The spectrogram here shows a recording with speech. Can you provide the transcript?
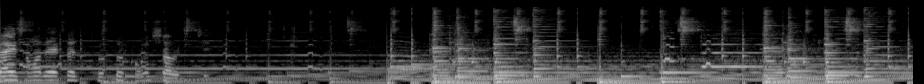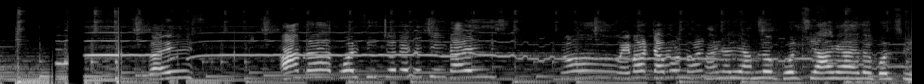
গাইস আমাদের একটা ছোট্ট সমস্যা হচ্ছে। আমরা গলসি চলে এসেছি গাইস তো এবার যাবো নয় ফাইনালি हम लोग গলসি आ गया है तो গলসি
